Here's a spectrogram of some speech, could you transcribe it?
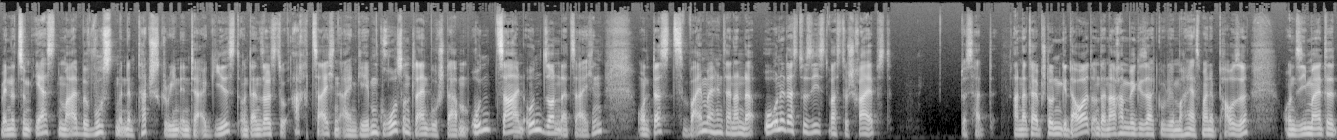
wenn du zum ersten Mal bewusst mit einem Touchscreen interagierst und dann sollst du acht Zeichen eingeben, Groß- und Kleinbuchstaben und Zahlen und Sonderzeichen und das zweimal hintereinander, ohne dass du siehst, was du schreibst. Das hat anderthalb Stunden gedauert und danach haben wir gesagt, gut, wir machen jetzt mal eine Pause. Und sie meinte,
